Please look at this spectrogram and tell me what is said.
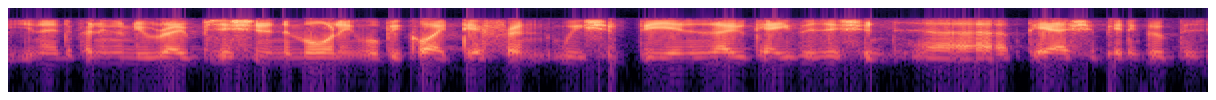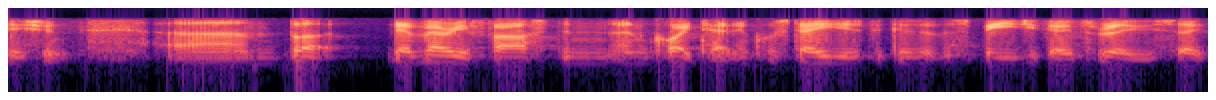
you know, depending on your road position in the morning, will be quite different. We should be in an okay position. Uh, Pierre should be in a good position, um, but they're very fast and, and quite technical stages because of the speed you go through. So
